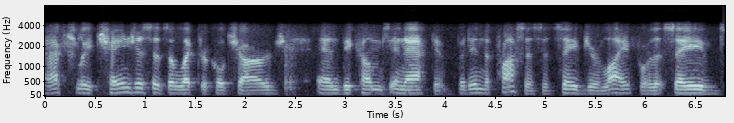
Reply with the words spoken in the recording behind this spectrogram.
actually changes its electrical charge and becomes inactive. But in the process, it saved your life or that saved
